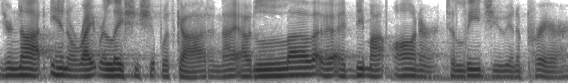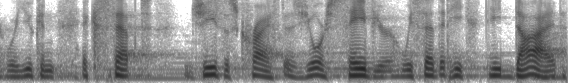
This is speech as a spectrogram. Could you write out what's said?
you're not in a right relationship with God. And I, I, would love, it'd be my honor to lead you in a prayer where you can accept Jesus Christ as your Savior. We said that He, he died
